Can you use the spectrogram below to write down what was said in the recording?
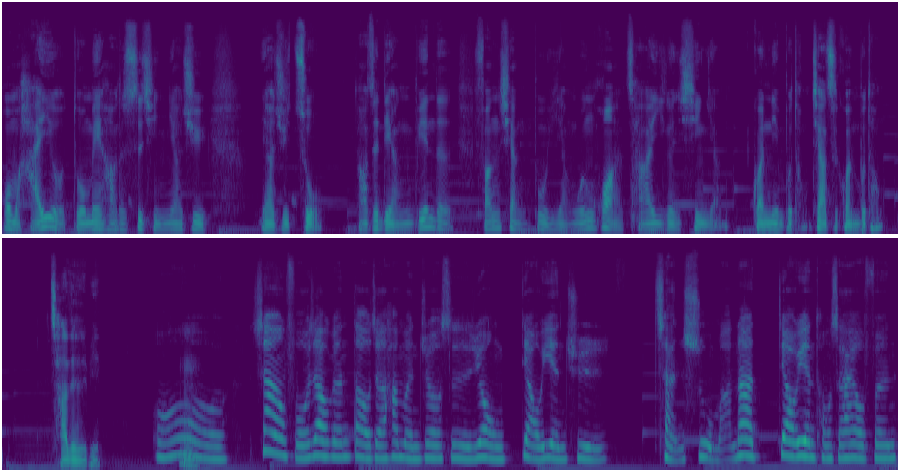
我们还有多美好的事情要去要去做。好，这两边的方向不一样，文化差异跟信仰观念不同，价值观不同，差在这边。哦，嗯、像佛教跟道教，他们就是用吊唁去阐述嘛。那吊唁同时还有分。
